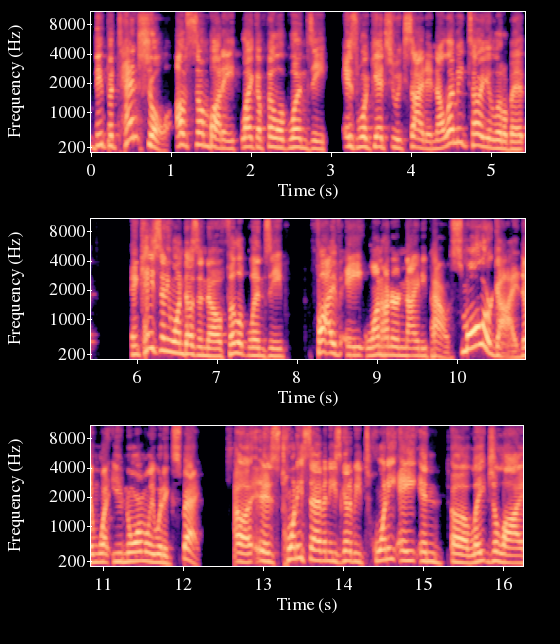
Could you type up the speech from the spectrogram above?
the potential of somebody like a Phillip Lindsay is what gets you excited. Now, let me tell you a little bit. In case anyone doesn't know, Phillip Lindsay, 5'8, 190 pounds, smaller guy than what you normally would expect. Uh, is 27. He's going to be 28 in uh, late July.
